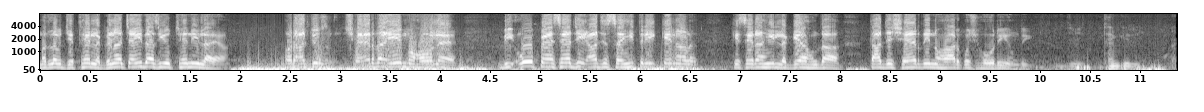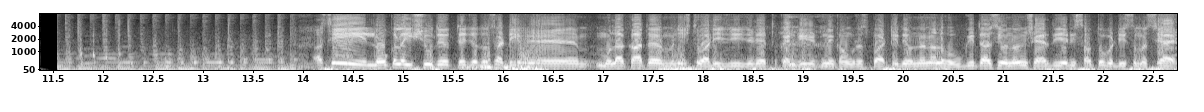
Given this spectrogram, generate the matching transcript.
ਮਤਲਬ ਜਿੱਥੇ ਲੱਗਣਾ ਚਾਹੀਦਾ ਸੀ ਉੱਥੇ ਨਹੀਂ ਲਾਇਆ। ਔਰ ਅੱਜ ਉਸ ਸ਼ਹਿਰ ਦਾ ਇਹ ਮਾਹੌਲ ਹੈ ਵੀ ਉਹ ਪੈਸਾ ਜੇ ਅੱਜ ਸਹੀ ਤਰੀਕੇ ਨਾਲ ਕਿਸੇ ਰਾਹੀਂ ਲੱਗਿਆ ਹੁੰਦਾ ਤਾਂ ਅੱਜ ਸ਼ਹਿਰ ਦੀ ਨੁਹਾਰ ਕੁਝ ਹੋਰ ਹੀ ਹੁੰਦੀ। ਜੀ। ਥੈਂਕ ਯੂ ਜੀ। ਅਸੀਂ ਲੋਕਲ ਇਸ਼ੂ ਦੇ ਉੱਤੇ ਜਦੋਂ ਸਾਡੀ ਮੁਲਾਕਾਤ ਮਨੀਸ਼ ਤਿਵਾੜੀ ਜੀ ਜਿਹੜੇ ਕੈਂਡੀਡੇਟ ਨੇ ਕਾਂਗਰਸ ਪਾਰਟੀ ਦੇ, ਉਹਨਾਂ ਨਾਲ ਹੋਊਗੀ ਤਾਂ ਅਸੀਂ ਉਹਨਾਂ ਨੂੰ ਸ਼ਹਿਰ ਦੀ ਜਿਹੜੀ ਸਭ ਤੋਂ ਵੱਡੀ ਸਮੱਸਿਆ ਹੈ,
